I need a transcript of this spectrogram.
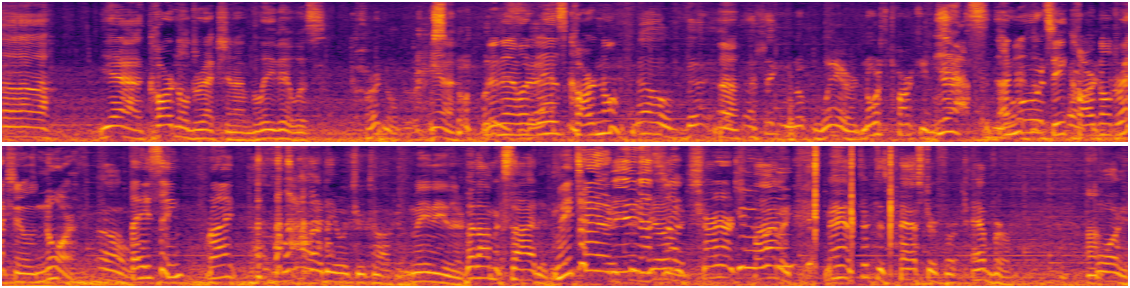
Uh, yeah, cardinal direction. I believe it was. Cardinal direction. Yeah, What isn't that what it is? Cardinal. No, the, Uh. I think where North parking. lot. Yes. North see, parking. cardinal direction. It was north. Oh. Facing, right? I have no idea what you're talking about. Me neither. But I'm excited. Me too, dude. to That's go what. to church Can't finally. wait. Man, it took this pastor forever. Boy,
